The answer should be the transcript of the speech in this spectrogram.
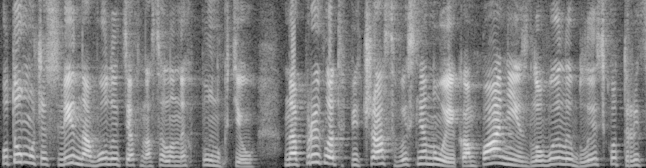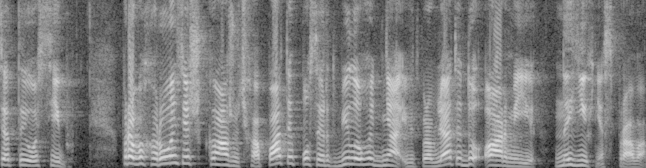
У тому числі на вулицях населених пунктів. Наприклад, під час весняної кампанії зловили близько 30 осіб. Правоохоронці ж кажуть, хапати посеред білого дня і відправляти до армії – не їхня справа.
